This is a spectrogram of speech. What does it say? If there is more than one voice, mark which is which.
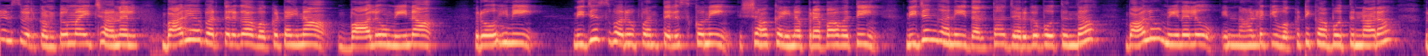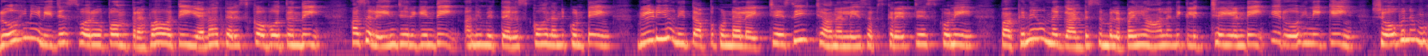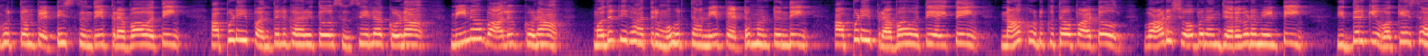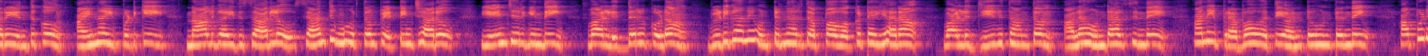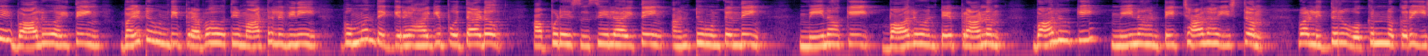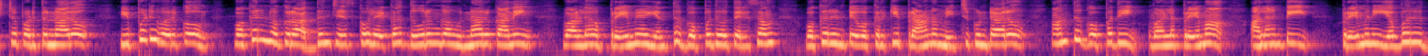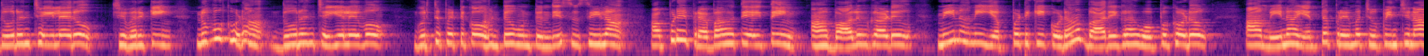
Speaker 1: Friends welcome to my channel. భార్యాభర్తలుగా ఒకటైన బాలు మీనా రోహిణి నిజ స్వరూపం తెలుసుకొని షాక్ అయిన ప్రభావతి. నిజంగానే ఇదంతా జరగబోతుందా? బాలు మీనలు ఇన్నాళ్ళకి ఒకటి కాబోతున్నారా? రోహిణి నిజ స్వరూపం ప్రభావతి ఎలా తెలుసుకోబోతుంది? అసలు ఏం జరిగింది అని మీరు తెలుసుకోవాలనుకుంటే వీడియోని తప్పకుండా లైక్ చేసి ఛానల్ని సబ్స్క్రైబ్ చేసుకొని పక్కనే ఉన్న గంట సింబలపై ఆలని క్లిక్ చేయండి. ఈ రోహిణికి శోభన ముహూర్తం పెట్టిస్తుంది ప్రభావతి. అప్పుడే పంతులు గారితో సుశీల కూడా మీనా బాలు కూడా మొదటి రాత్రి ముహూర్తాన్ని పెట్టమంటుంది. అప్పుడే ప్రభావతి అయితే నా కొడుకుతో పాటు వాడు శోభనం జరగడం ఏంటి? ఇద్దరికి ఒకేసారి ఎందుకు? అయినా ఇప్పటికీ నాలుగైదు సార్లు శాంతి ముహూర్తం పెట్టించారు. ఏం జరిగింది? వాళ్ళిద్దరూ కూడా విడిగానే ఉంటున్నారు తప్ప ఒక్కటయ్యారా? వాళ్ళు జీవితాంతం అలా ఉండాల్సిందే అని ప్రభావతి అంటూ ఉంటుంది. అప్పుడే బాలు అయితే బయట ఉండి ప్రభావతి మాటలు విని గుమ్మం దగ్గరే ఆగిపోతాడు. అప్పుడే సుశీల అయితే అంటూ ఉంటుంది మీనాకి బాలు అంటే ప్రాణం. బాలుకి మీనా అంటే చాలా ఇష్టం. వాళ్ళిద్దరూ ఒకరినొకరు ఇష్టపడుతున్నారు. ఇప్పటి వరకు ఒకరినొకరు అర్థం చేసుకోలేక దూరంగా ఉన్నారు కానీ వాళ్ళ ప్రేమ ఎంత గొప్పదో తెలుసా? ఒకరంటే ఒకరికి ప్రాణం ఇచ్చుకుంటారు. అంత గొప్పది వాళ్ళ ప్రేమ. అలాంటి ప్రేమని ఎవ్వరూ దూరం చేయలేరు. చివరికి నువ్వు కూడా దూరం చెయ్యలేవు. గుర్తుపెట్టుకో అంటూ ఉంటుంది సుశీల. అప్పుడే ప్రభావతి అయితే ఆ బాలుగాడు మీనాని ఎప్పటికీ కూడా భార్యగా ఒప్పుకోడు. ఆ మీనా ఎంత ప్రేమ చూపించినా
